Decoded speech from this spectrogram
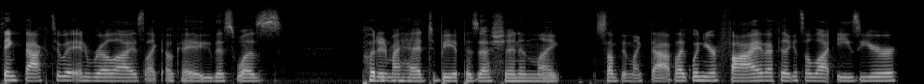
think back to it and realize like, okay, this was put in Mm-hmm. my head to be a possession and like something like that. But like when you're five, I feel like it's a lot easier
